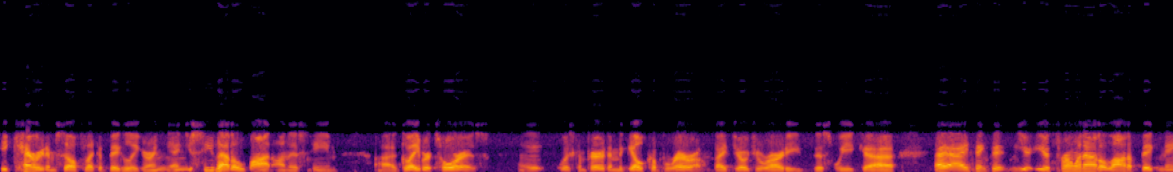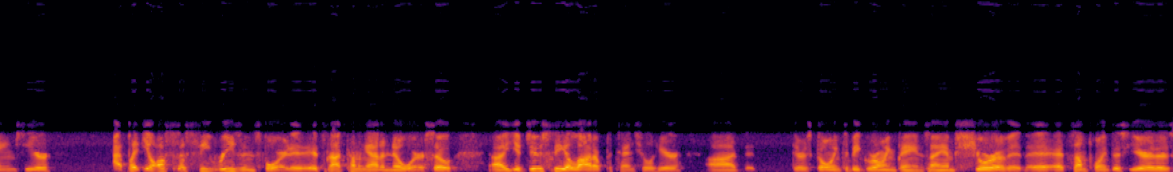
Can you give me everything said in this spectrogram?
he carried himself like a big leaguer, and, and you see that a lot on this team. Uh, Gleyber Torres uh, was compared to Miguel Cabrera by Joe Girardi this week. Uh, I, I think that you're, you're throwing out a lot of big names here, but you also see reasons for it. It's not coming out of nowhere. So uh, you do see a lot of potential here. Uh, there's going to be growing pains. I am sure of it. At some point this year, there's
